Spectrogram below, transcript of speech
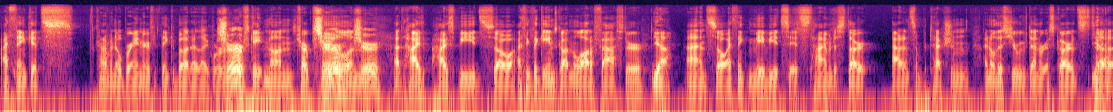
I think it's kind of a no-brainer if you think about it. Like we're, Sure. we're skating on sharp Sure, steel and sure. at high high speeds, so I think the game's gotten a lot of faster. Yeah, And so I think maybe it's it's time to start adding some protection. I know this year we've done wrist guards to Yeah.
